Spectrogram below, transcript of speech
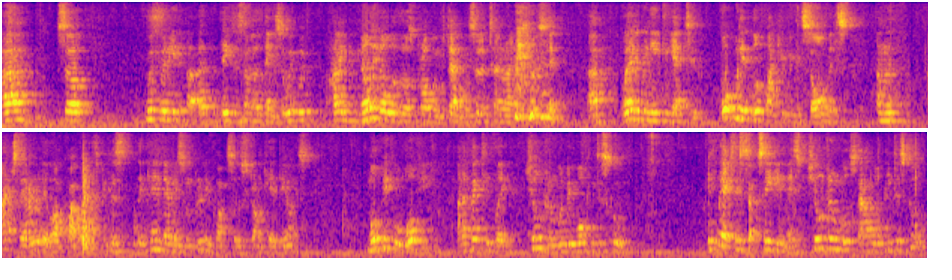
Um, so we, we need, uh, uh, these are some of the things. So we, we, having noted all of those problems down, we sort of turn around and say, um, where do we need to get to? What would it look like if we could solve this? And the, actually I really like quite like this because they came down with some really quite sort of strong KPIs more people walking and effectively children would be walking to school. If we actually succeed in this, children will start walking to school.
